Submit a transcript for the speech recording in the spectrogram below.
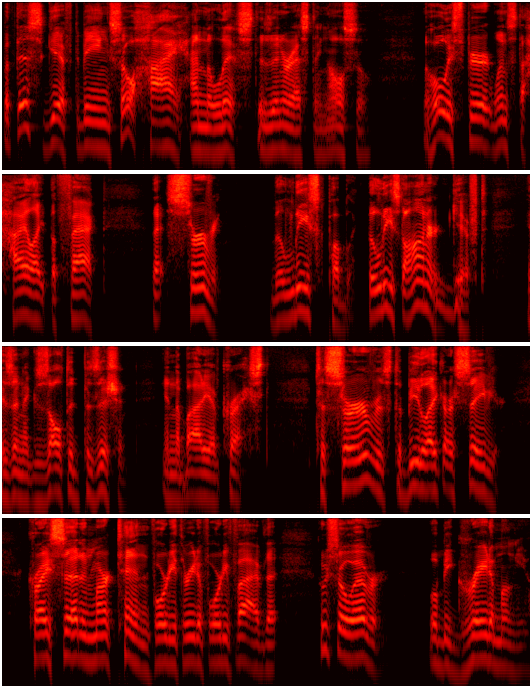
But this gift being so high on the list is interesting also. The Holy Spirit wants to highlight the fact that serving, the least public, the least honored gift, is an exalted position in the body of Christ. To serve is to be like our Savior. Christ said in Mark 10 43 to 45 that whosoever will be great among you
